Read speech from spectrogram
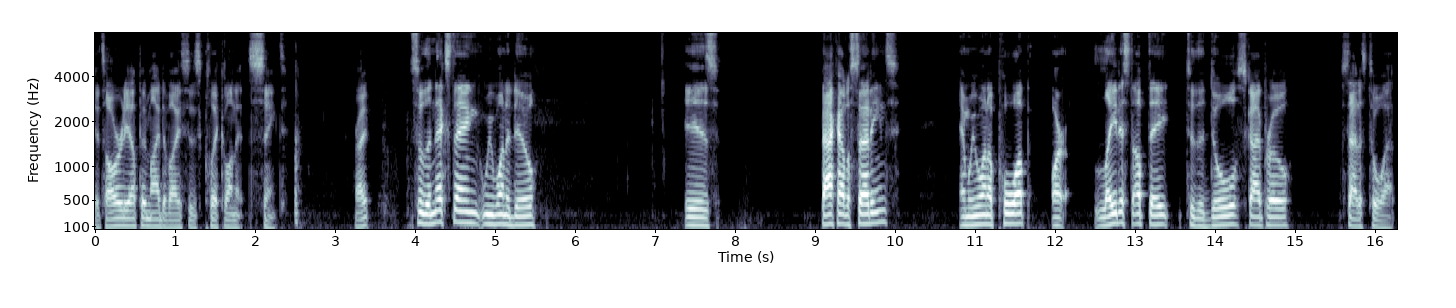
It's already up in my devices. Click on it, synced. Right? So the next thing we want to do is back out of settings and we want to pull up our latest update to the dual SkyPro status tool app.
